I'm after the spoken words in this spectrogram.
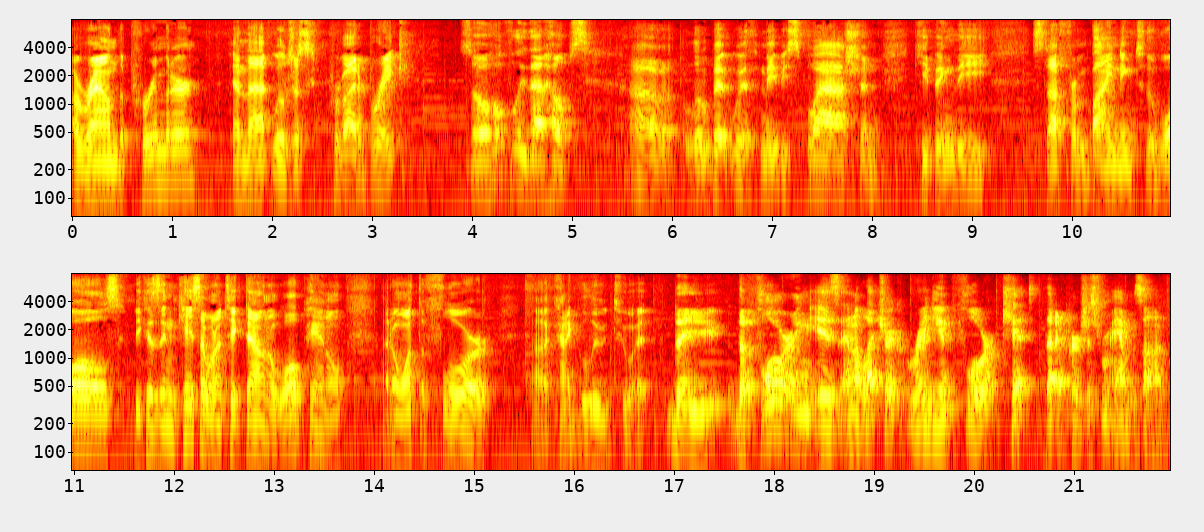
around the perimeter and that will just provide a break. So hopefully that helps uh, a little bit with maybe splash and keeping the stuff from binding to the walls because in case I want to take down a wall panel, I don't want the floor uh, kind of glued to it. The, the flooring is an electric radiant floor kit that I purchased from Amazon.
